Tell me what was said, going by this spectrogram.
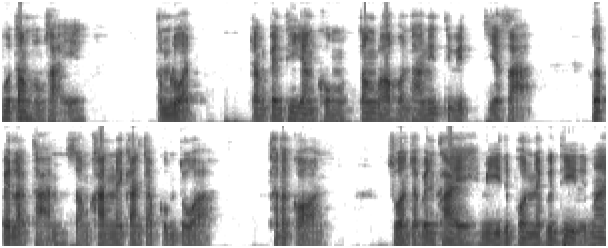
ผู้ต้องสงสัยตำรวจจำเป็นที่ยังคงต้องรอผลทางนิติวิทยาศาสตร์ เพื่อเป็นหลักฐานสำคัญในการจับกลุ่มตัว ฆาตกร ส่วนจะเป็นใครมีอิทธิพลในพื้นที่หรือไม่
